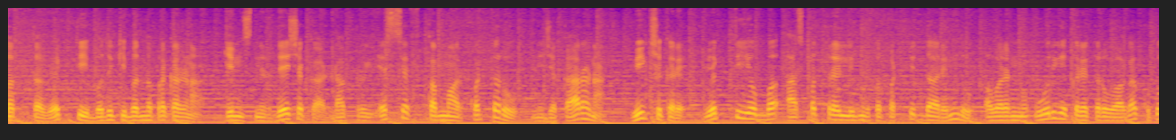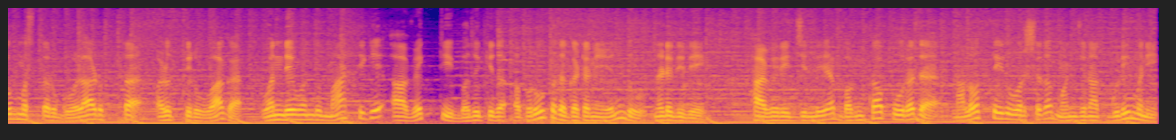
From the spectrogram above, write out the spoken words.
ಸತ್ತ ವ್ಯಕ್ತಿ ಬದುಕಿ ಬಂದ ಪ್ರಕರಣ. ಕಿಮ್ಸ್ ನಿರ್ದೇಶಕ ಡಾಕ್ಟರ್ ಎಸ್ ಎಫ್ ಕಮ್ಮಾರ್ ಕೊಟ್ಟರು ನಿಜ ಕಾರಣ. ವೀಕ್ಷಕರೇ, ವ್ಯಕ್ತಿಯೊಬ್ಬ ಆಸ್ಪತ್ರೆಯಲ್ಲಿ ಮೃತಪಟ್ಟಿದ್ದಾರೆಂದು ಅವರನ್ನು ಊರಿಗೆ ಕರೆತರುವಾಗ ಕುಟುಂಬಸ್ಥರು ಗೋಳಾಡುತ್ತಾ ಅಳುತ್ತಿರುವಾಗ ಒಂದೇ ಒಂದು ಮಾತಿಗೆ ಆ ವ್ಯಕ್ತಿ ಬದುಕಿದ ಅಪರೂಪದ ಘಟನೆಯೊಂದು ನಡೆದಿದೆ. ಹಾವೇರಿ ಜಿಲ್ಲೆಯ ಬಂಕಾಪುರದ ನಲವತ್ತೈದು ವರ್ಷದ ಮಂಜುನಾಥ್ ಗುಡಿಮನಿ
